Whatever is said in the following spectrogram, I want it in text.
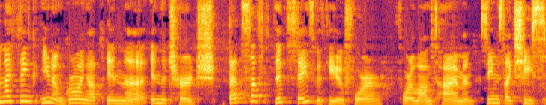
And I think, you know, growing up in the in the church, that stuff it stays with you for for a long time and seems like she's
